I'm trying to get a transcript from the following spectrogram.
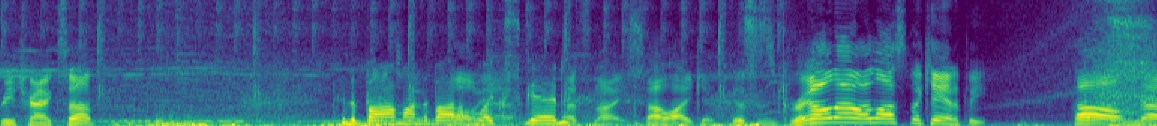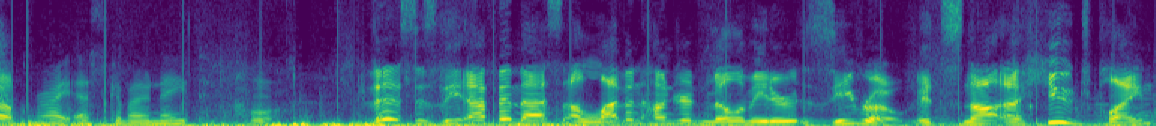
retracts up. The bomb on the bottom Oh, looks yeah. good. That's nice. I like it. This is great. Oh no, I lost my canopy. Oh no. All right, Eskimo Nate. This is the FMS 1100 millimeter Zero. It's not a huge plane,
